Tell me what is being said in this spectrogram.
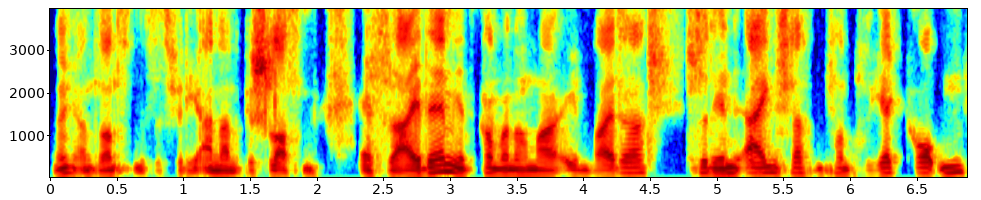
Ne? Ansonsten ist es für die anderen geschlossen. Es sei denn, jetzt kommen wir nochmal eben weiter zu den Eigenschaften von Projektgruppen.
